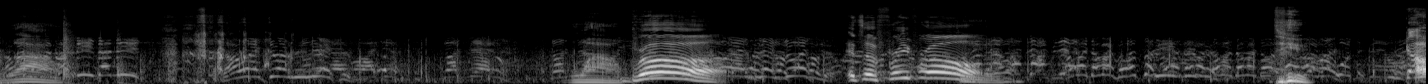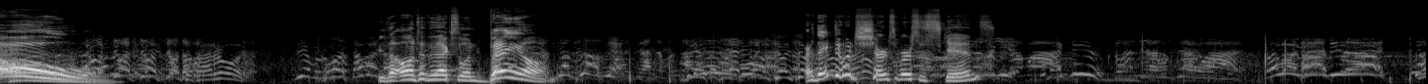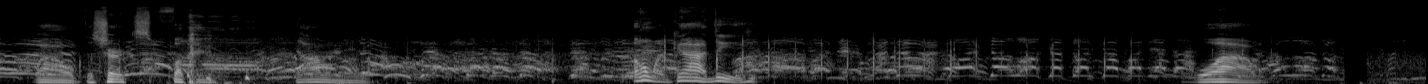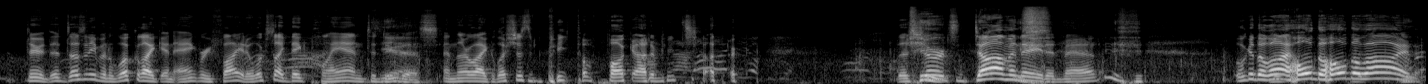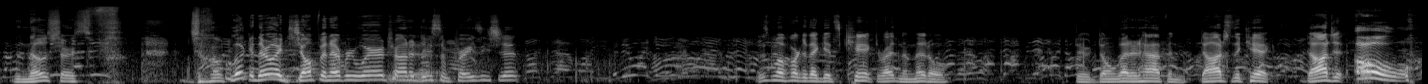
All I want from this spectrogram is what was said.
Wow. Wow. Bro, it's a free for all. Dude. Go! He's like, on to the next one. Bam! Are they doing shirts versus skins? Wow. The shirt's fucking dominated. Oh my god, dude. Wow. Dude, it doesn't even look like an angry fight. It looks like they planned to do Yeah. this. And they're like, let's just beat the fuck out of each other. The shirt's dominated, man. Look at the line. Hold the hold the line. The no shirts jump. Look, they're like jumping everywhere, trying to do some crazy shit. This motherfucker that gets kicked right in the middle. Dude, don't let it happen. Dodge the kick. Dodge it. Oh!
